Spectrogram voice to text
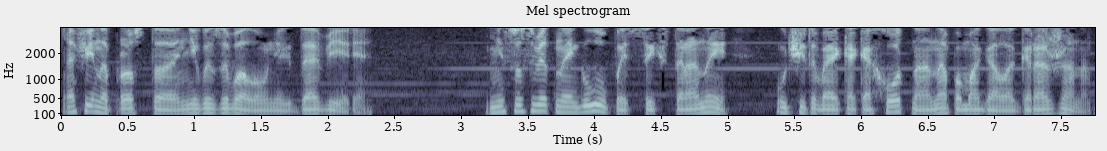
Афина просто не вызывала у них доверия. Несусветная глупость с их стороны, учитывая, как охотно она помогала горожанам.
